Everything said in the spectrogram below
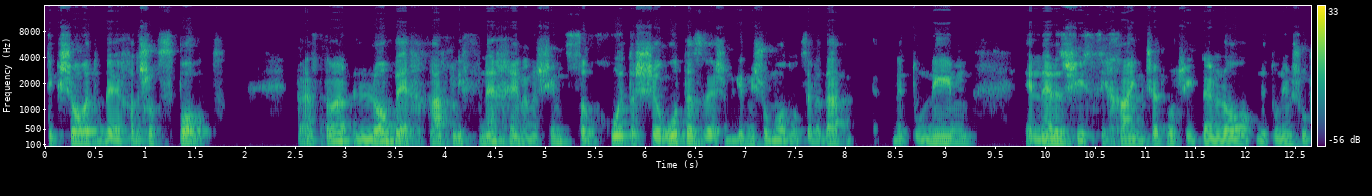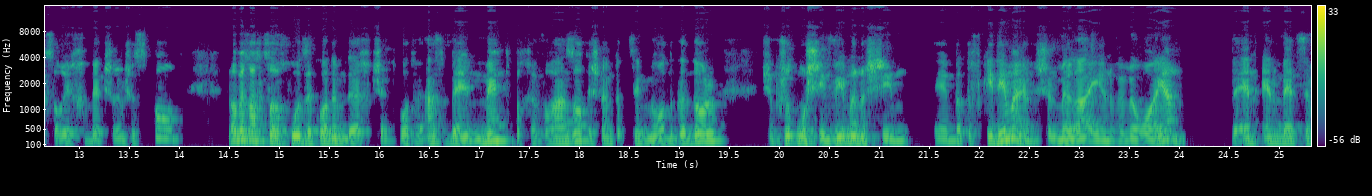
תקשורת בחדשות ספורט. ואז אתה אומר, לא בהכרח לפני כן אנשים צרכו את השירות הזה, שנגיד מישהו מאוד רוצה לדעת, נתונים, לנהל איזושהי שיחה עם צ'טבוט שייתן לו נתונים שהוא צריך בהקשרים של ספורט, לא בהכרח צרכו את זה קודם דרך צ'טבוט, ואז באמת בחברה הזאת יש להם תקציב מאוד גדול, שפשוט מושיבים אנשים אה, בתפקידים האלה של מראיין ומרואיין, ואין בעצם,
